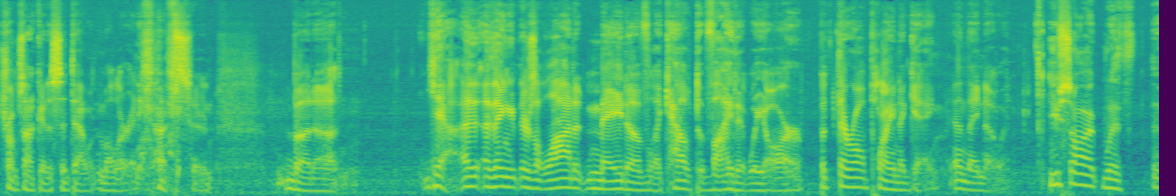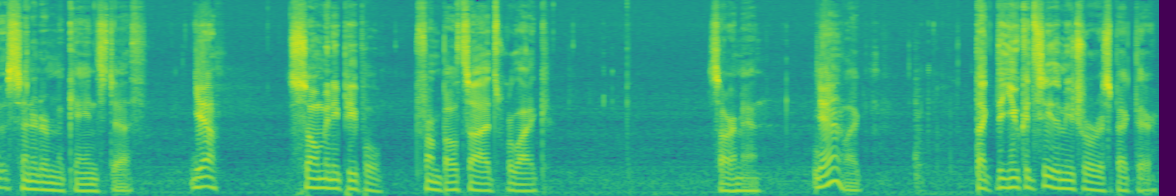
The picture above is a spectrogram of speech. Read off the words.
Trump's not going to sit down with Mueller anytime soon, but uh, yeah, I, I think there's a lot made of like how divided we are, but they're all playing a game and they know it. You saw it with uh, Senator McCain's death. Yeah, So many people from both sides were like, Sorry, man. yeah, Like, like the, you could see the mutual respect there.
